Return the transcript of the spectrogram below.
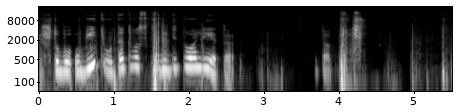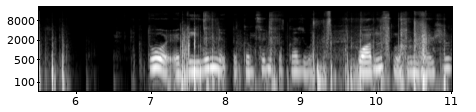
чтобы убить вот этого сквиди туалета. Вот так. Кто? Это его не, до конца не показывает. Ладно, смотрим дальше.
